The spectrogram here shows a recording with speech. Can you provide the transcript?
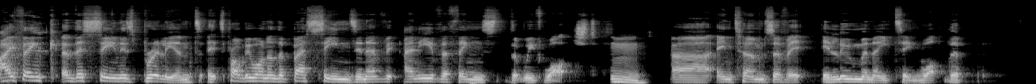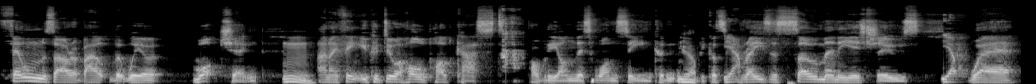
I think this scene is brilliant. It's probably one of the best scenes in every, any of the things that we've watched. Uh, in terms of it illuminating what the films are about that we're watching. And I think you could do a whole podcast probably on this one scene, couldn't you? Because it raises so many issues yep. where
